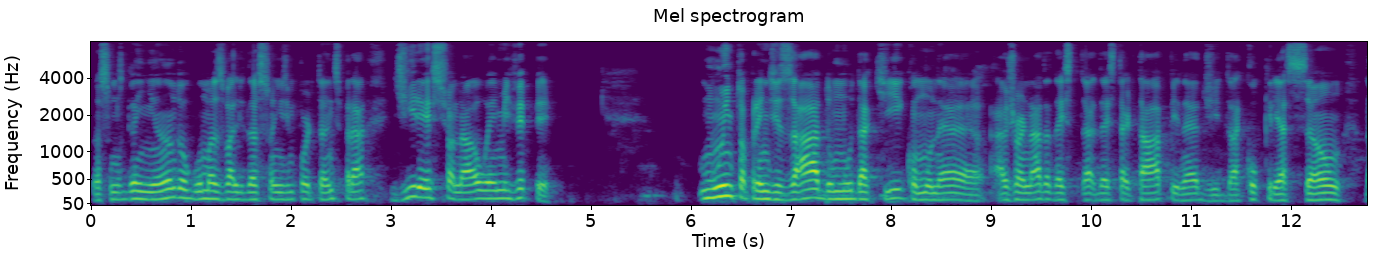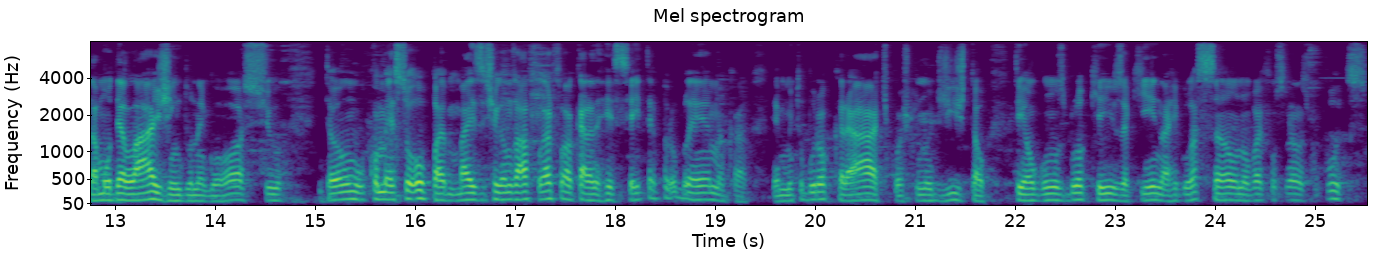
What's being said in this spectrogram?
Nós fomos ganhando algumas validações importantes para direcionar o MVP. muito aprendizado, muda aqui, como né, a jornada da, da startup, né, de, da cocriação, da modelagem do negócio. Então começou, opa, mas chegamos lá fora e falou, cara, receita é problema, cara. É muito burocrático, acho que no digital tem alguns bloqueios aqui na regulação, não vai funcionar. Putz,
